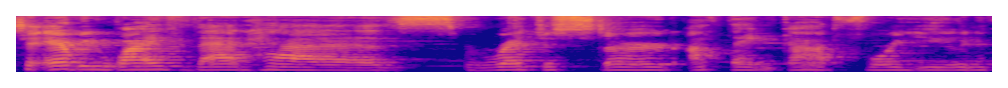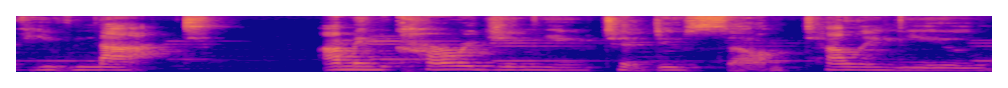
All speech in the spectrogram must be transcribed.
To every wife that has registered, I thank God for you. And if you've not, I'm encouraging you to do so. I'm telling you,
